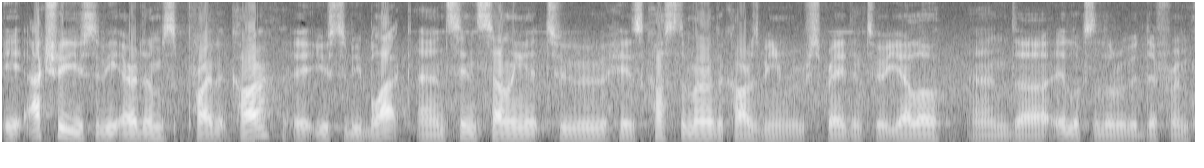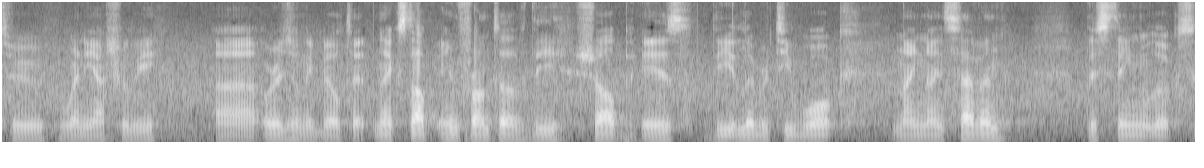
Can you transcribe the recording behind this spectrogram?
it actually used to be Erdem's private car. It used to be black. And since selling it to his customer, the car's been sprayed into a yellow. And uh, it looks a little bit different to when he actually uh, originally built it. Next up in front of the shop is the Liberty Walk 997 this thing looks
